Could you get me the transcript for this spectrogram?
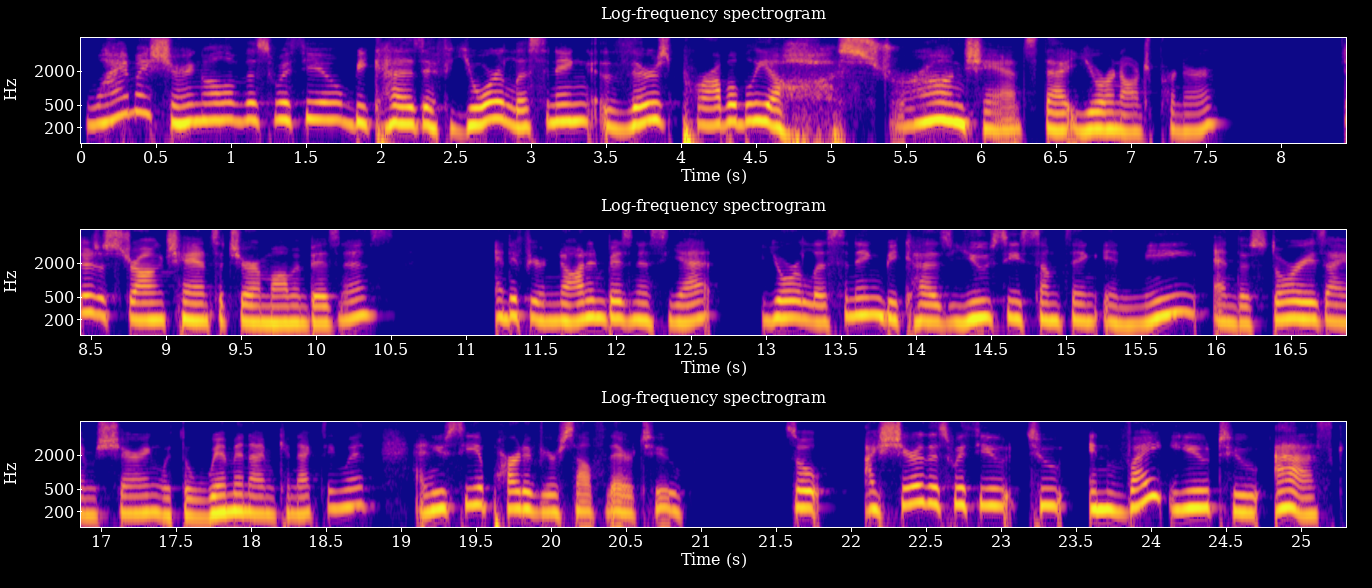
Why am I sharing all of this with you? Because if you're listening, there's probably a strong chance that you're an entrepreneur. There's a strong chance that you're a mom in business. And if you're not in business yet, you're listening because you see something in me and the stories I am sharing with the women I'm connecting with, and you see a part of yourself there too. So I share this with you to invite you to ask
